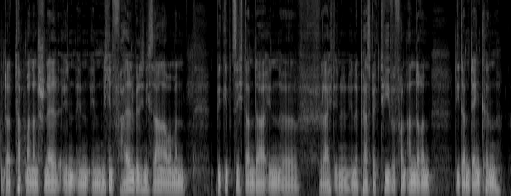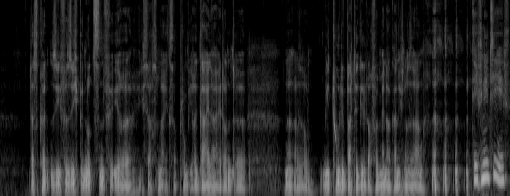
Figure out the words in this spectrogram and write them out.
und da tappt man dann schnell in, in, in, nicht in Fallen will ich nicht sagen, aber man begibt sich dann da in, äh, vielleicht in, in eine Perspektive von anderen, die dann denken, das könnten sie für sich benutzen, für ihre, ich sag's mal extra plump, ihre Geilheit und, äh, also MeToo-Debatte gilt auch für Männer, kann ich nur sagen. Definitiv.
